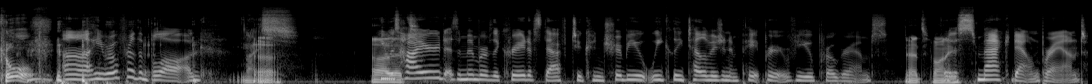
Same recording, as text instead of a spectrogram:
Cool. Uh, he wrote for the blog. Nice. Oh, he was that's- hired as a member of the creative staff to contribute weekly television and pay-per-view programs That's for the SmackDown brand.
